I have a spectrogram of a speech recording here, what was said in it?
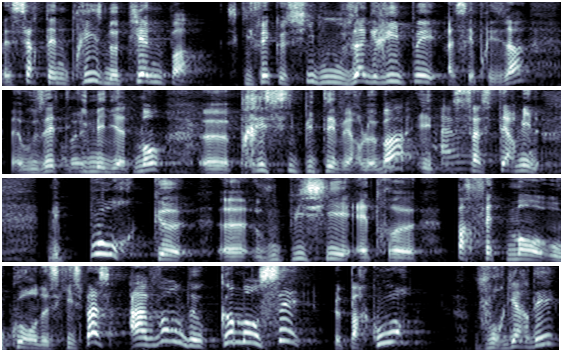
mais certaines prises ne tiennent pas. Ce qui fait que si vous vous agrippez à ces prises-là, ben, vous êtes immédiatement euh, précipité vers le bas et Ah ça se termine. Mais pour que euh, vous puissiez être euh, parfaitement au courant de ce qui se passe, avant de commencer le parcours, vous regardez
